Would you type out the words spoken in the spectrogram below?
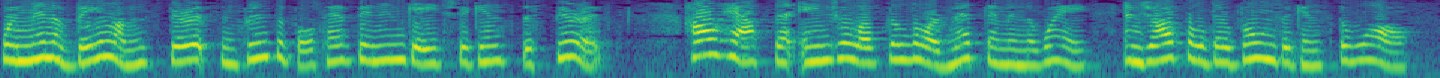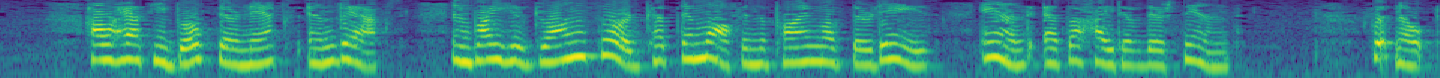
When men of Balaam, spirits and principles, have been engaged against the spirits, how hath the angel of the Lord met them in the way, and jostled their bones against the wall? How hath he broke their necks and backs, and by his drawn sword cut them off in the prime of their days, and at the height of their sins? Footnote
